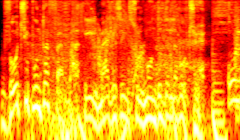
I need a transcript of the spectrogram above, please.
Voci.fm, il magazine sul mondo della voce. Un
